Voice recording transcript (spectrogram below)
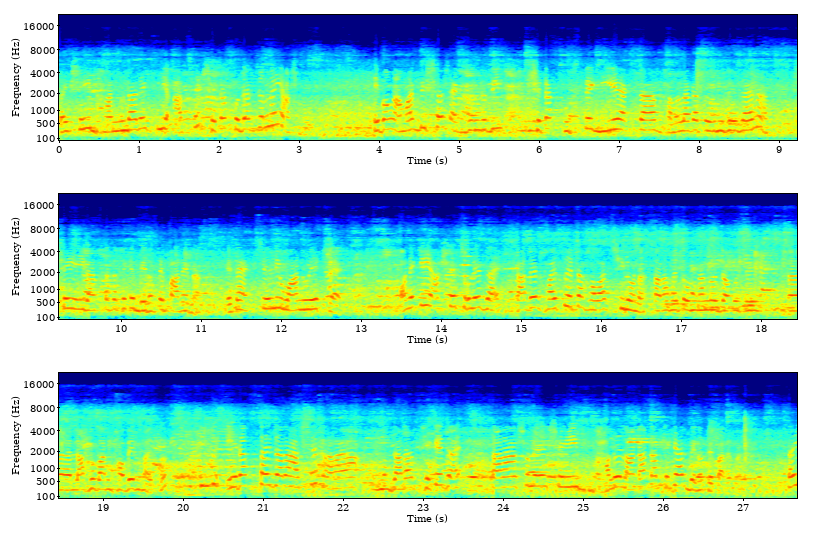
তাই সেই ভাণ্ডারে কি আছে, সেটা খোঁজার জন্যই আসব। এবং আমার বিশ্বাস, একজন যদি সেটা গিয়ে একটা ভালো লাগা তৈরি হয়ে যায় না, সেই এই রাস্তাটা থেকে বেরোতে পারে না। এটা অ্যাকচুয়ালি ওয়ান ওয়ে ট্র্যাক অনেকেই আসতে চলে যায়, তাদের হয়তো এটা হওয়ার ছিল না, তারা হয়তো অন্যান্য জগতে লাভবান হবেন হয়তো। কিন্তু এ রাস্তায় যারা আসে, তারা, যারা থেকে যায়, তারা আসলে সেই ভালো লাগাটা থেকে আর বেরোতে পারে না। তাই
